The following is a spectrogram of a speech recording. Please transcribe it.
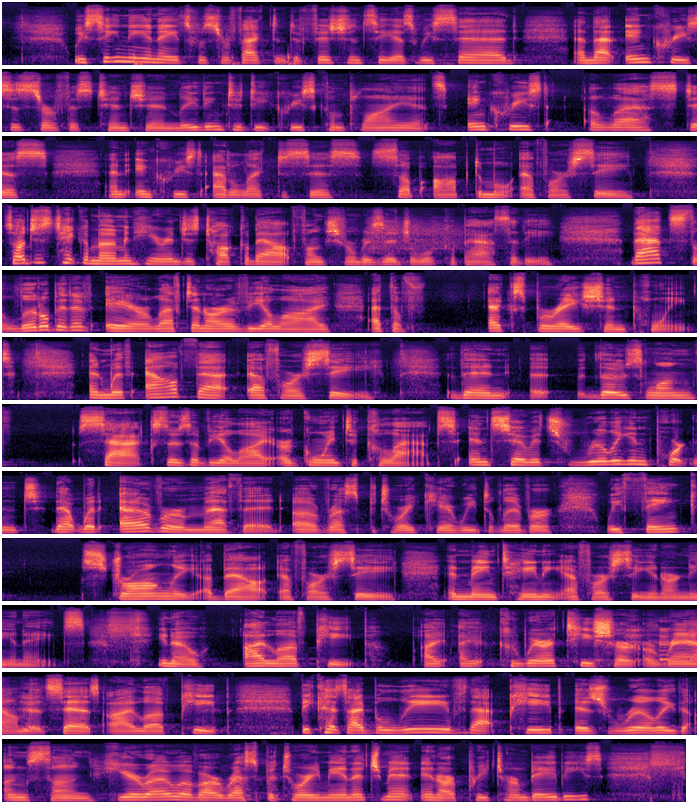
We see neonates with surfactant deficiency, as we said, and that increases surface tension, leading to decreased compliance, increased elastance and increased atelectasis, suboptimal FRC. So I'll just take a moment here and just talk about functional residual capacity. That's the little bit of air left in our alveoli at the expiration point. And without that FRC, then uh, those lung sacs, those alveoli, are going to collapse. And so it's really important that whatever method of respiratory care we deliver, we think strongly about FRC and maintaining FRC in our neonates. You know, I love PEEP. I, I, could wear a T-shirt around that says "I love PEEP," because I believe that PEEP is really the unsung hero of our respiratory management in our preterm babies,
